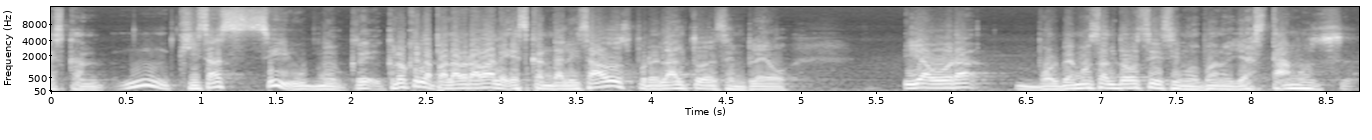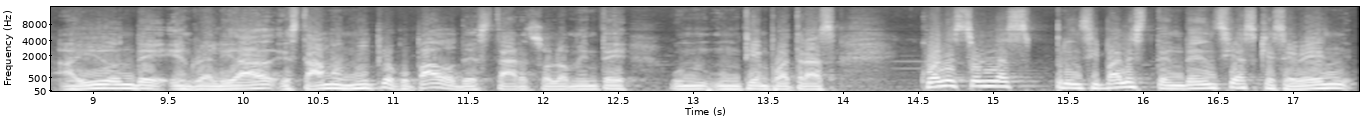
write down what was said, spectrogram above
mm, quizás sí, creo que la palabra vale, escandalizados por el alto desempleo. Y ahora volvemos al 12 y decimos, bueno, ya estamos ahí donde en realidad estábamos muy preocupados de estar solamente un, tiempo atrás. ¿Cuáles son las principales tendencias que se ven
